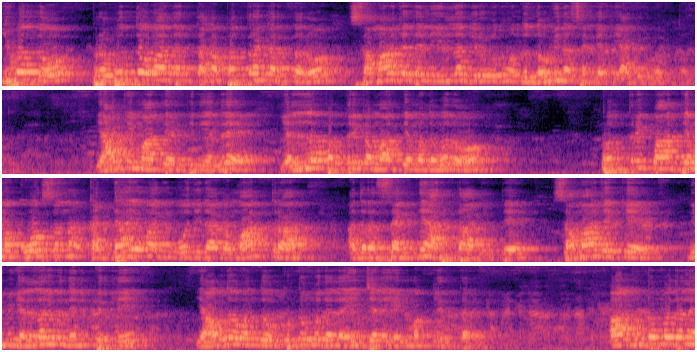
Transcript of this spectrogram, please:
ಇವತ್ತು ಪ್ರಬುದ್ಧವಾದಂತಹ ಪತ್ರಕರ್ತರು ಸಮಾಜದಲ್ಲಿ ಇಲ್ಲದಿರುವುದು ಒಂದು ನೋವಿನ ಸಂಗತಿಯಾಗಿರುವಂಥದ್ದು. ಯಾಕೆ ಮಾತಾಡ್ತೀನಿ ಅಂದ್ರೆ ಎಲ್ಲ ಪತ್ರಿಕಾ ಮಾಧ್ಯಮದವರು ಪತ್ರಿಕಾ ಮಾಧ್ಯಮ ಕೋರ್ಸ್ ಅನ್ನ ಕಡ್ಡಾಯವಾಗಿ ಓದಿದಾಗ ಮಾತ್ರ ಅದರ ಸಂಜ್ಞೆ ಅರ್ಥ ಆಗುತ್ತೆ. ಸಮಾಜಕ್ಕೆ ನಿಮಗೆಲ್ಲರಿಗೂ ನೆನಪಿರ್ಲಿ ಯಾವುದೋ ಒಂದು ಕುಟುಂಬದಲ್ಲಿ ಐದು ಜನ ಹೆಣ್ಮಕ್ಳು ಇರ್ತಾರೆ ಆ ಕುಟುಂಬದಲ್ಲಿ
